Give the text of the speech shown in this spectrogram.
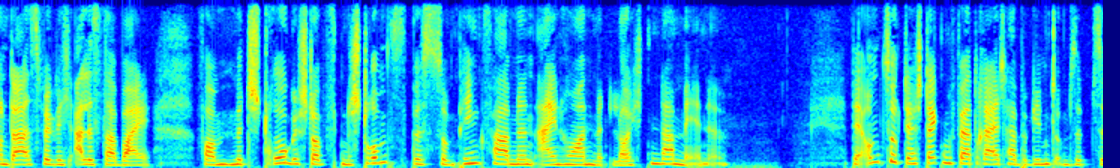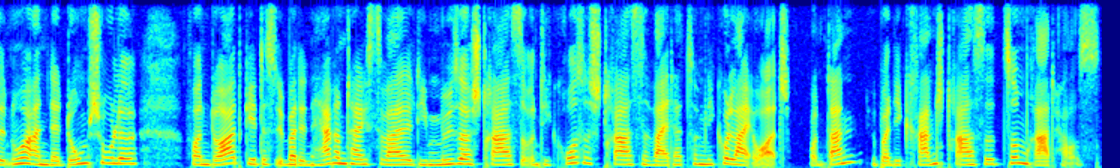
Und da ist wirklich alles dabei, vom mit Stroh gestopften Strumpf bis zum pinkfarbenen Einhorn mit leuchtender Mähne. Der Umzug der Steckenpferdreiter beginnt um 17 Uhr an der Domschule. Von dort geht es über den Herrenteichswall, die Möserstraße und die Große Straße weiter zum Nikolaiort und dann über die Kranstraße zum Rathaus.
